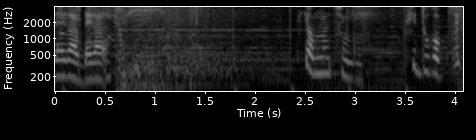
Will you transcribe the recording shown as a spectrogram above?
내가 내가 피 없는 친구. 피 누가 없지?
